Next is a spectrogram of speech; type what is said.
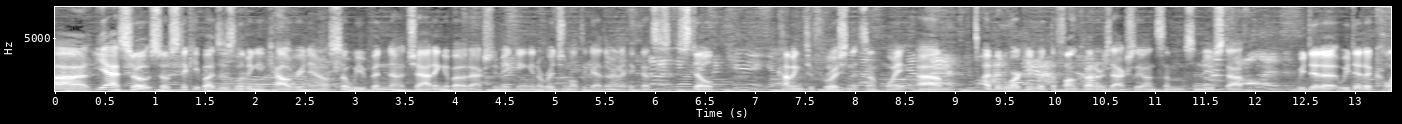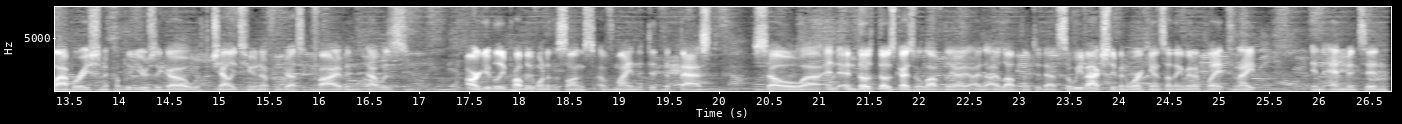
Uh, yeah, so so Sticky Buds is living in Calgary now, so we've been uh, chatting about actually making an original together, and I think that's still coming to fruition at some point. Um, I've been working with the Funk Hunters actually on some some new stuff. We did a we did a collaboration a couple years ago with Chali 2na from Jurassic Five, and that was arguably probably one of the songs of mine that did the best. So uh, and and those those guys are lovely. I, I, I love them to death. So we've actually been working on something. I'm going to play it tonight in Edmonton,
